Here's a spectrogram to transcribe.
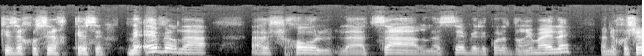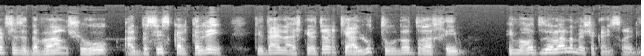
כי זה חוסך כסף. מעבר לשכול, לצער, לסבל, לכל הדברים האלה, אני חושב שזה דבר שהוא על בסיס כלכלי, כדאי להשקיע יותר, כי עלות תאונות דרכים, היא מאוד גדולה למשק הישראלי.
